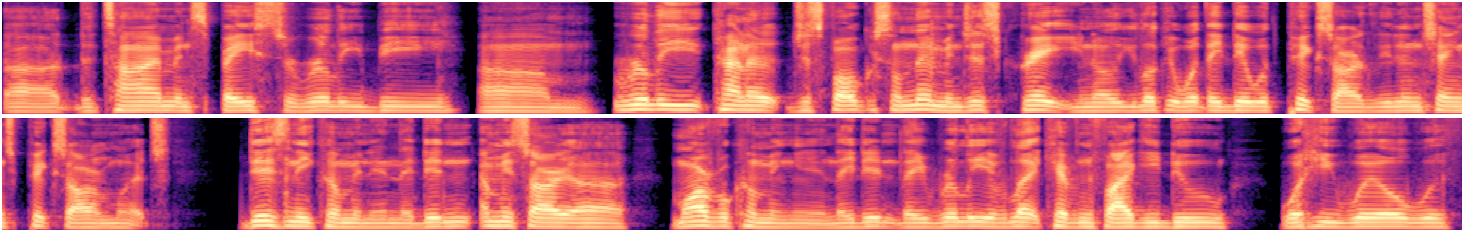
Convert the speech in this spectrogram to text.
uh the time and space to really be um really kind of just focus on them and just create you know you look at what they did with pixar they didn't change pixar much Disney coming in. They didn't. I mean, sorry, uh, Marvel coming in. They didn't. They really have let Kevin Feige do what he will with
